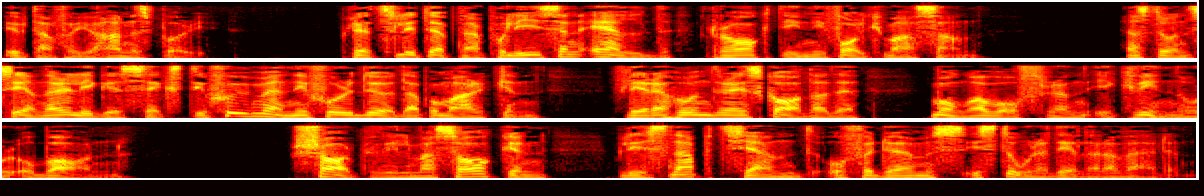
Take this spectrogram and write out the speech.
utanför Johannesburg. Plötsligt öppnar polisen eld rakt in i folkmassan. En stund senare ligger 67 människor döda på marken. Flera hundra är skadade. Många av offren är kvinnor och barn. Sharpeville-massakern blir snabbt känd och fördöms i stora delar av världen.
